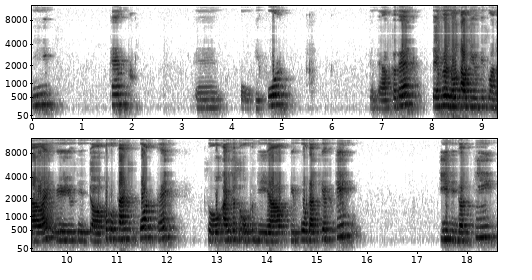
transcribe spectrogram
C, temp, and oh, before. And after that, everyone knows how to use this one, all right? We used it uh, a couple of times before, right? So I just open the uh, before.txt, is in the C,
